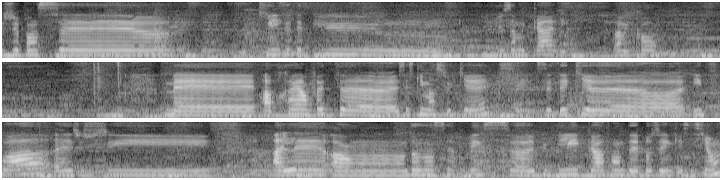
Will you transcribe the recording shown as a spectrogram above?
Je pensais qu'ils étaient plus, plus amicaux. Mais après, en fait, euh, c'est ce qui m'a choqué. C'était qu'une fois, euh, je suis allée dans un service euh, public afin de poser une question.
